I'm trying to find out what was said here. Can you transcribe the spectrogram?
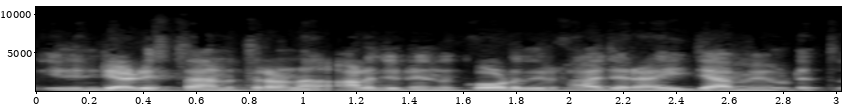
ഇതിന്റെ അടിസ്ഥാനത്തിലാണ് അർജുൻ ഇന്ന് കോടതിയിൽ ഹാജരായി ജാമ്യമെടുത്തത്.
